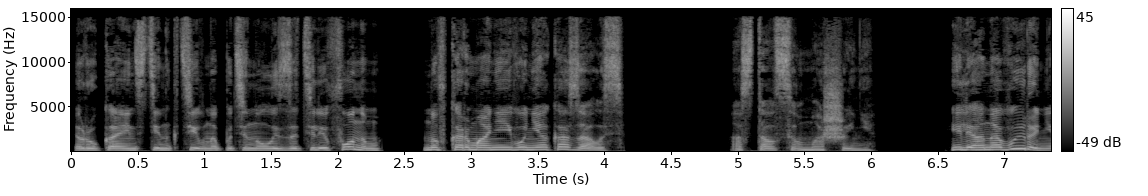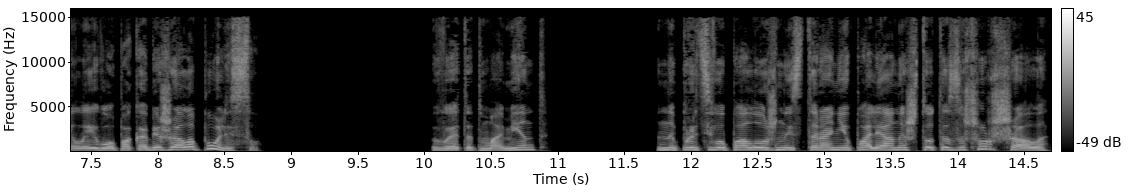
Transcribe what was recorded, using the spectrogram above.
Рука инстинктивно потянулась за телефоном, но в кармане его не оказалось. Остался в машине. Или она выронила его, пока бежала по лесу. В этот момент на противоположной стороне поляны что-то зашуршало.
